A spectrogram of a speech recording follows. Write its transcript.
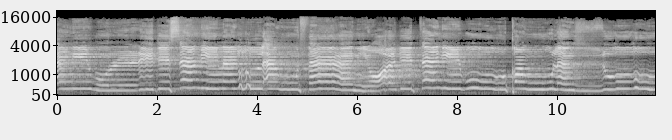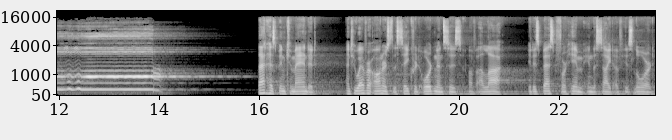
فاجتنبوا الرجس من الأوثان واجتنبوا قول الزور That has been commanded, and whoever honors the sacred ordinances of Allah, it is best for him in the sight of his Lord.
